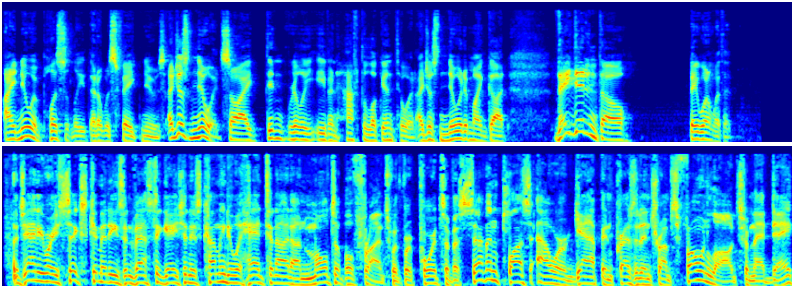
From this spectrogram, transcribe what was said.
I knew implicitly that it was fake news. I just knew it, so I didn't really even have to look into it. I just knew it in my gut. They didn't, though. They went with it. The January 6th committee's investigation is coming to a head tonight on multiple fronts with reports of a seven plus hour gap in President Trump's phone logs from that day.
